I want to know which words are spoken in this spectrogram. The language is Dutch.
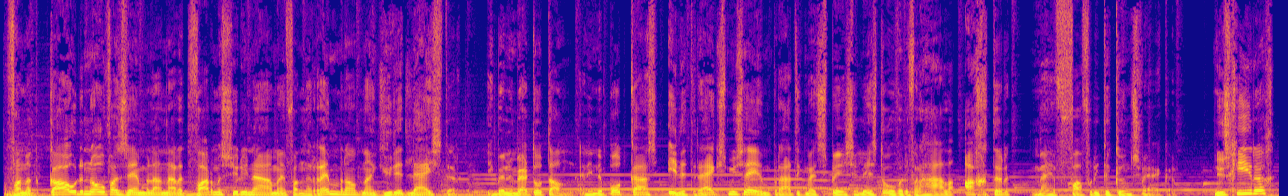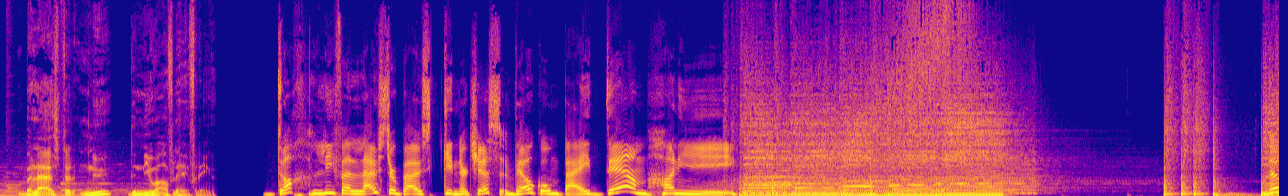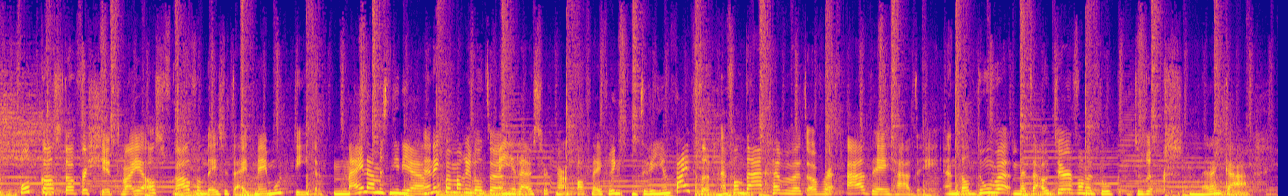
Van het koude Nova Zembla naar het warme Suriname en van Rembrandt naar Judith Leister. Ik ben Hubert Totan en in de podcast In het Rijksmuseum praat ik met specialisten over de verhalen achter mijn favoriete kunstwerken. Nieuwsgierig? Beluister nu de nieuwe afleveringen. Dag lieve luisterbuiskindertjes. Welkom bij Damn Honey. Over shit waar je als vrouw van deze tijd mee moet dealen. Mijn naam is Nidia. En ik ben Marilotte. En je luistert naar aflevering 53. En vandaag hebben we het over ADHD. En dat doen we met de auteur van het boek Drugs, met een K.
